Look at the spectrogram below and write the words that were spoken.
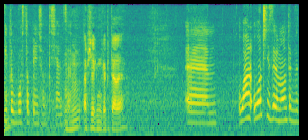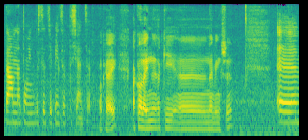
i to było 150 tysięcy. Mhm. A przy jakim kapitale? Łącznie z remontem wydałam na tą inwestycję 500 tysięcy. Okej. A kolejny taki e, największy? Em,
